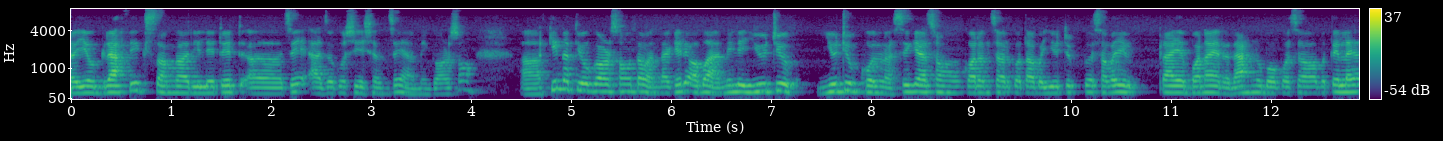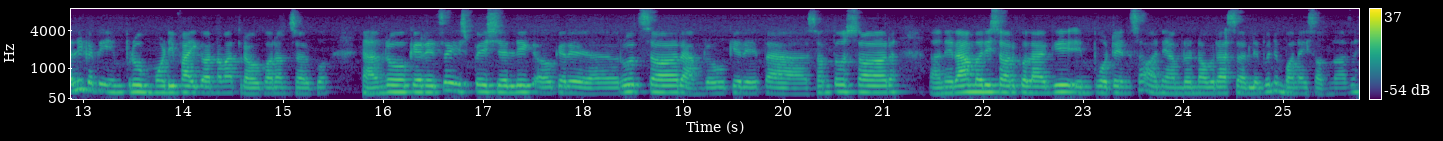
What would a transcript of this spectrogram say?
र यो ग्राफिक्ससँग रिलेटेड चाहिँ आजको सेसन चाहिँ हामी गर्छौँ। किन त्यो गर्छौँ त भन्दाखेरि अब हामीले युट्युब युट्युब खोल्न सिकेका छौँ। करण सरको त अब युट्युबको सबै प्राय बनाएर राख्नुभएको छ। अब त्यसलाई अलिकति इम्प्रुभ मोडिफाई गर्न मात्र हो करण सरको। हाम्रो के अरे चाहिँ स्पेसियल्ली के अरे रोज सर हाम्रो के अरे यता सन्तोष सर अनि रामरी सरको लागि इम्पोर्टेन्ट छ अनि हाम्रो नवराज सरले पनि बनाइसक्नु छ।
